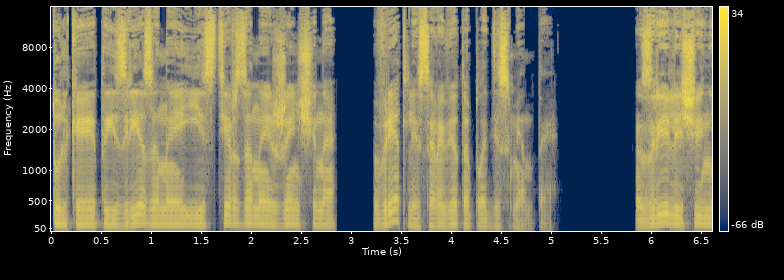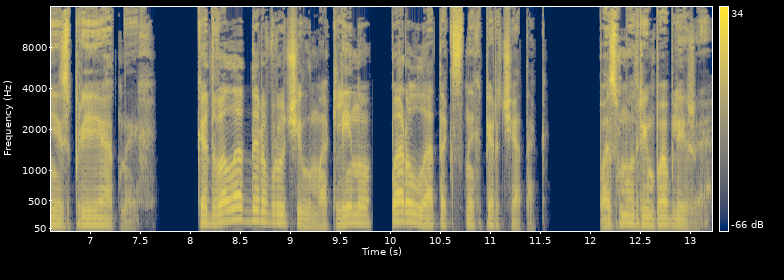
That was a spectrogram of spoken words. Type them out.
Только эта изрезанная и истерзанная женщина вряд ли сорвет аплодисменты. Зрелище не из приятных. Кадваладдер вручил Маклину пару латексных перчаток. «Посмотрим поближе».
